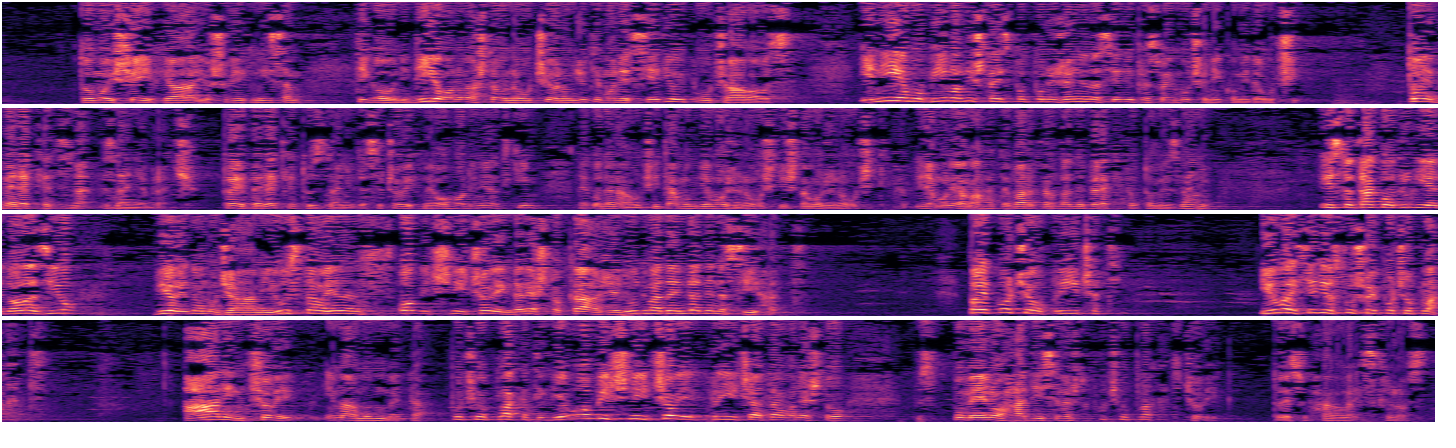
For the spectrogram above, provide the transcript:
To moj šejih, ja još uvijek nisam tigao ni dio onoga što je on naučio, no međutim on je sjedio i poučavao se. I nije mu bilo ništa ispod poniženja da sjedi pred svojim učenikom i da uči. To je bereket zna, znanja, braća. To je bereket u znanju, da se čovjek ne oholi nad kim, nego da nauči tamo gdje može naučiti, šta može naučiti. I da moli Allaha te barak da dadne bereket o tome znanju. Isto tako drugi je dolazio, bio jednom u džami ustao jedan obični čovjek da nešto kaže ljudima da im dade nasihat. Pa je počeo pričati. I ovaj sjedio, slušao i počeo plakati alim čovjek, imam ummeta, počeo plakati gdje obični čovjek priča tamo nešto, spomenuo hadise, nešto, počeo plakati čovjek. To je subhanallah iskrenost.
